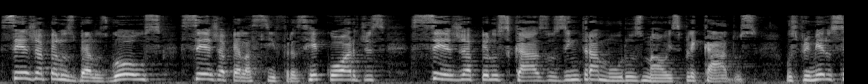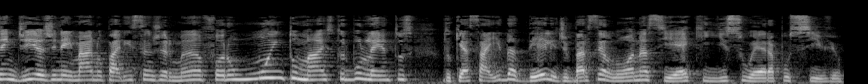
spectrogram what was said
Seja pelos belos gols, seja pelas cifras recordes, seja pelos casos intramuros mal explicados. Os primeiros 100 dias de Neymar no Paris Saint-Germain foram muito mais turbulentos do que a saída dele de Barcelona, se é que isso era possível.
